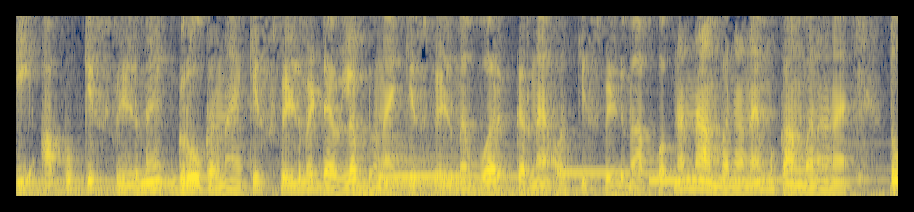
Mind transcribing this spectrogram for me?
कि आपको किस फ़ील्ड में ग्रो करना है, किस फ़ील्ड में डेवलप्ड होना है, किस फ़ील्ड में वर्क करना है और किस फ़ील्ड में आपको अपना नाम बनाना है, मुकाम बनाना है। तो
